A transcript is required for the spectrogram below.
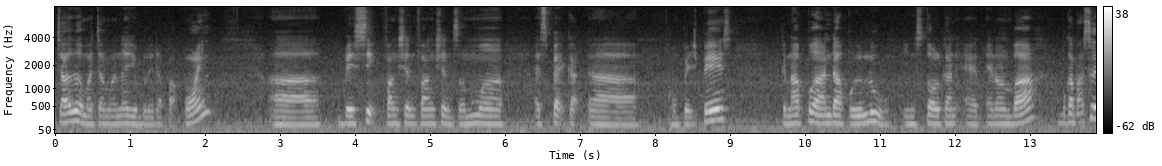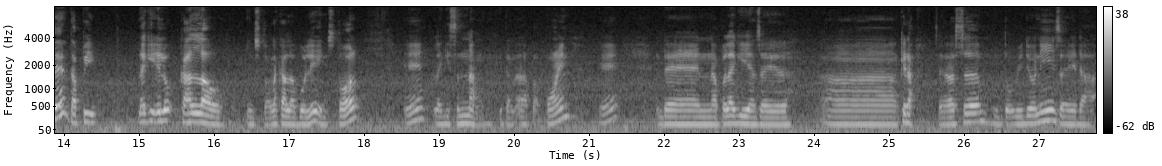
cara macam mana you boleh dapat point. Uh, basic function-function semua aspek kat uh, homepage page. Kenapa anda perlu installkan add add-on bar? Bukan paksa ya, eh? tapi lagi elok kalau install lah kalau boleh install eh lagi senang kita nak dapat point eh and then apa lagi yang saya uh, Okay dah Saya rasa untuk video ni Saya dah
